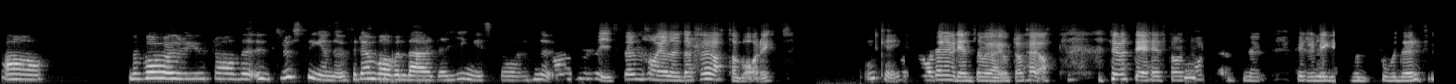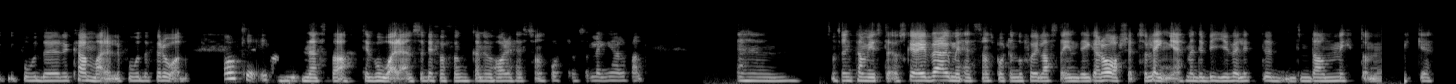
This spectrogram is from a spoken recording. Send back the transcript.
Ja. Men vad har du gjort av utrustningen nu? För den var väl där där Jingi står nu? Ja, precis. Den har jag där höet har varit. Okej. Frågan är väl egentligen vad jag har gjort av höet. Höet är hästtransporten nu. Tills det ligger fod- foder, foderkammare eller foderförråd. Okej. nästa till våren. Så det får funka nu. Har det hästtransporten så länge i alla fall. Ehm, och sen kan vi, ska jag iväg med hästtransporten då får jag lasta in det i garaget så länge. Men det blir ju väldigt eh, dammigt och mycket.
